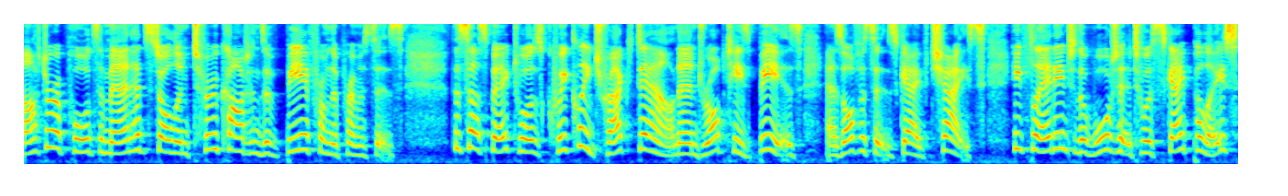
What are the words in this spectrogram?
after reports a man had stolen two cartons of beer from the premises. The suspect was quickly tracked down and dropped his beers as officers gave chase. He fled into the water to escape police,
